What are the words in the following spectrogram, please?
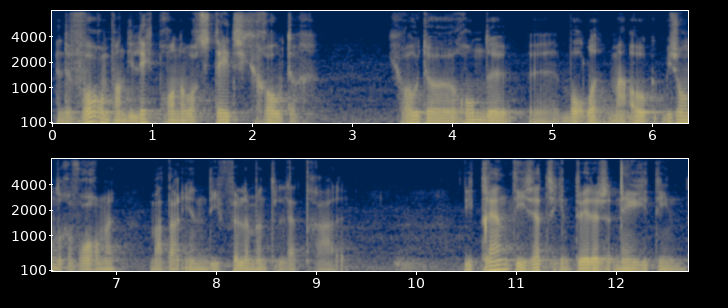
En de vorm van die lichtbronnen wordt steeds groter. Grote ronde uh, bollen, maar ook bijzondere vormen, met daarin die filament LED-draden. Die trend die zet zich in 2019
